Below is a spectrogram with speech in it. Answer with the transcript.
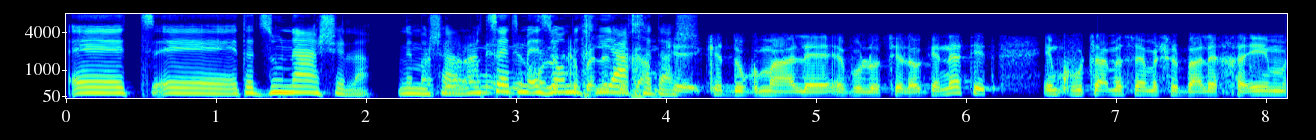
את, אה, את התזונה שלה, למשל, אני- מוצאת אני מאזור יכול לקבל את זה גם חדש. כדוגמה לאבולוציה לא גנטית. אם קבוצה מסוימת של בעלי חיים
